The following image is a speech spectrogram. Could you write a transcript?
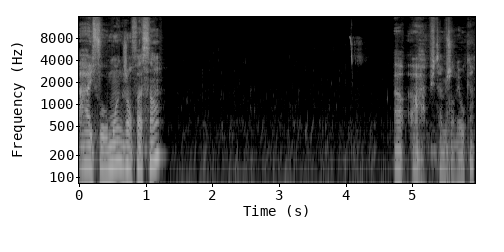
Ah, il faut au moins que j'en fasse un. Ah, ah putain, mais j'en ai aucun.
